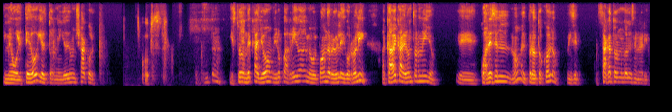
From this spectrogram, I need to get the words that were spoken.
Y me volteo y el tornillo de un shackle. Ups. ¿Y esto dónde cayó? Miro para arriba y me voy para donde arriba y le digo, Rolly, acaba de caer un tornillo. Eh, ¿Cuál es el, no, el protocolo? Me dice, saca todo el mundo al escenario.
